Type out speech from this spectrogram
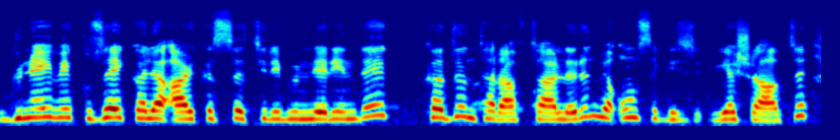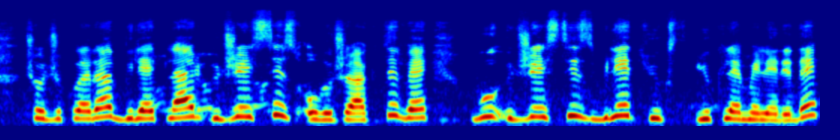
Güney ve Kuzey Kale arkası tribünlerinde kadın taraftarların ve 18 yaş altı çocuklara biletler ücretsiz olacaktı ve bu ücretsiz bilet yük, yüklemeleri de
